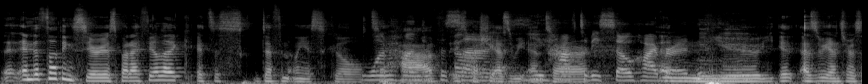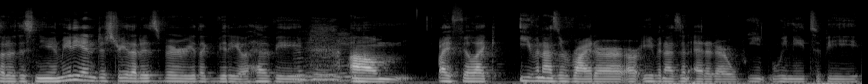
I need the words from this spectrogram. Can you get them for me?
and it's nothing serious, but I feel like it's a definitely a skill to have, especially as we enter. You have to be so hybrid. a new, it, as we enter sort of this new media industry that is very like video heavy. Mm-hmm. Um, I feel like even as a writer or even as an editor, we, we need to be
